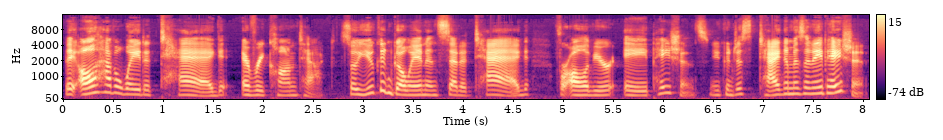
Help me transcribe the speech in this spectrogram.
they all have a way to tag every contact. So you can go in and set a tag for all of your A patients. You can just tag them as an A patient.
